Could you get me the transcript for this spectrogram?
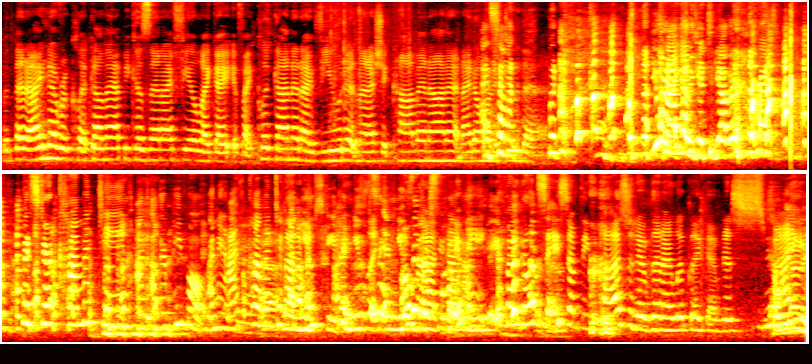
But then I never click on that because then I feel like I, if I click on it, I viewed it and then I should comment on it and I don't And wanna someone- do that. But You and I gotta get together. right, but start commenting on other people. I mean, I've commented on you, Steve, and you've Like, and oh you've God, commented on if, me. if I don't say something positive, then I look like I'm just So we spying got on an them,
